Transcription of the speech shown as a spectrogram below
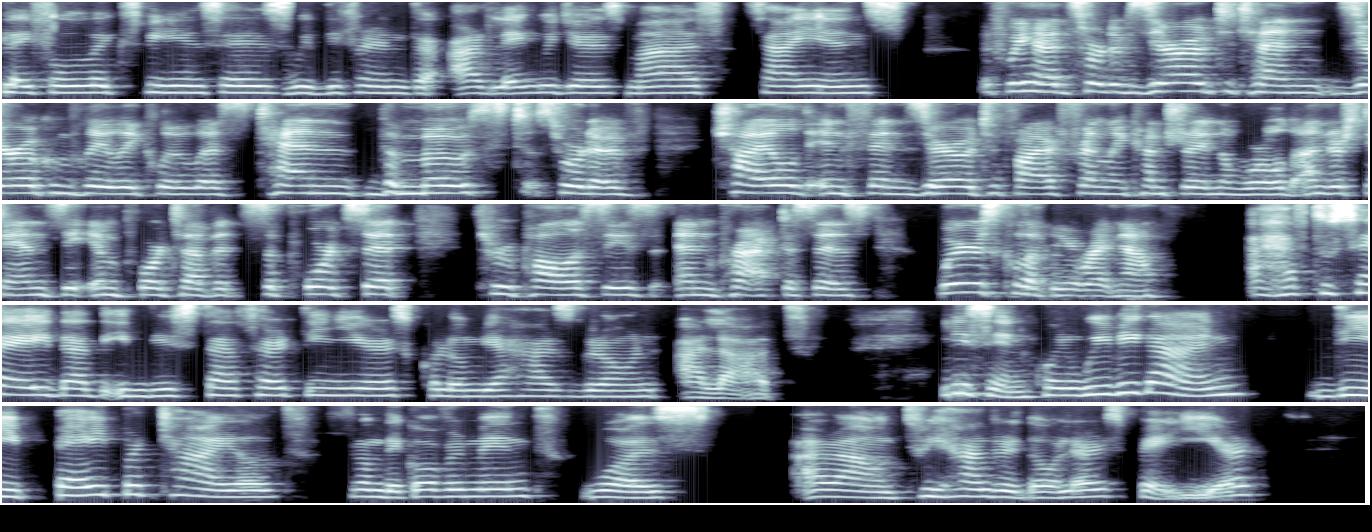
playful experiences with different art languages, math, science. If we had sort of zero to 10, zero completely clueless, 10, the most sort of child, infant, zero to five friendly country in the world, understands the import of it, supports it through policies and practices. Where is Colombia right now? I have to say that in these 13 years, Colombia has grown a lot. Listen, when we began, the paper child from the government was around $300 per year.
